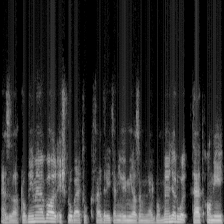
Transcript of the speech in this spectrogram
ezzel a problémával, és próbáltuk felderíteni, hogy mi az, ami megvan magyarul, tehát ami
